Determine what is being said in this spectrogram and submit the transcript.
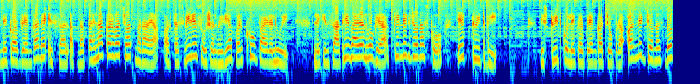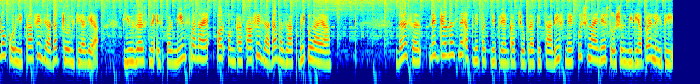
निक और प्रियंका ने इस साल अपना पहला करवा चौथ मनाया और तस्वीरें सोशल मीडिया पर खूब वायरल हुई, लेकिन साथ ही वायरल हो गया कि निक जोनस को एक ट्वीट भी। इस ट्वीट को लेकर प्रियंका चोपड़ा और निक जोनस दोनों को ही काफ़ी ज़्यादा ट्रोल किया गया। यूज़र्स ने इस पर मीम्स बनाए और उनका काफ़ी ज़्यादा मज़ाक भी उड़ाया। दरअसल निक जोनस ने अपनी पत्नी प्रियंका चोपड़ा की तारीफ़ में कुछ लाइनें सोशल मीडिया पर लिख दी।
